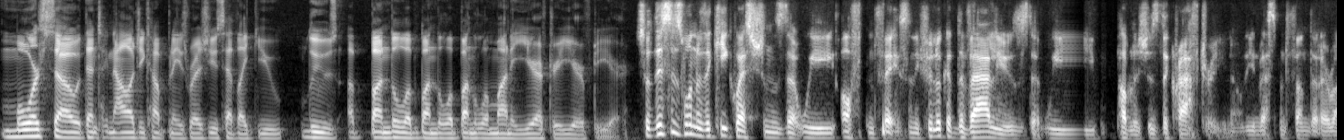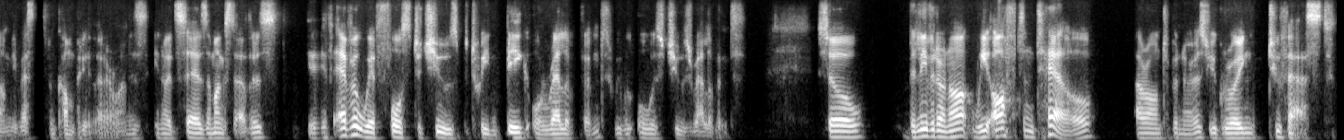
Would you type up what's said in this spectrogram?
more so than technology companies, whereas you said like you lose a bundle, a bundle, a bundle of money year after year after year. So this is one of the key questions that we often face. And if you look at the values that we publish as the Craftory, you know, the investment fund that I run, the investment company that I run, is you know, it says amongst others, if ever we're forced to choose between big or relevant, we will always choose relevant. So believe it or not, we often tell our entrepreneurs, you're growing too fast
